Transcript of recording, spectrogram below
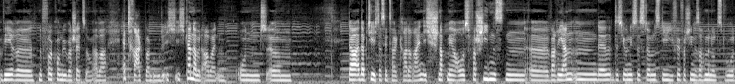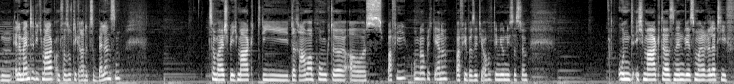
wäre eine vollkommene Überschätzung, aber ertragbar gut. Ich, ich kann damit arbeiten. Und ähm, da adaptiere ich das jetzt halt gerade rein. Ich schnapp mir aus verschiedensten äh, Varianten der, des Uni-Systems, die für verschiedene Sachen benutzt wurden, Elemente, die ich mag und versuche die gerade zu balancen. Zum Beispiel, ich mag die Dramapunkte aus Buffy unglaublich gerne. Buffy basiert ja auch auf dem Uni-System. Und ich mag das, nennen wir es mal, relativ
